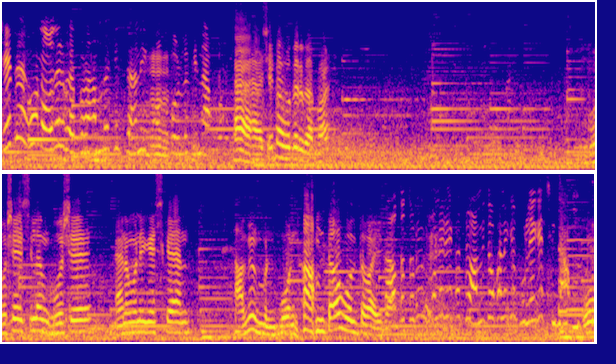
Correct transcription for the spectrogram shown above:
সেটা এখন ওদের ব্যাপার আমরা কি জানি কম কি না হ্যাঁ হ্যাঁ সেটা ওদের ব্যাপার। ঘষে এসেছিলাম ঘষে অ্যানোমনিক স্ক্যান আমি নামটাও বলতে পারি না। তো তুমি মনে রেখেছো আমি তো ওখানে গিয়ে ভুলে গেছিলাম ও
